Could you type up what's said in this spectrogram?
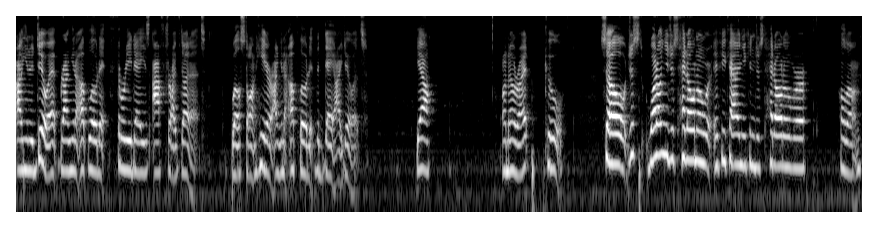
I'm going to do it, but I'm going to upload it three days after I've done it. Whilst on here, I'm going to upload it the day I do it. Yeah. I know, right? Cool. So, just, why don't you just head on over, if you can, you can just head on over, hold on.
